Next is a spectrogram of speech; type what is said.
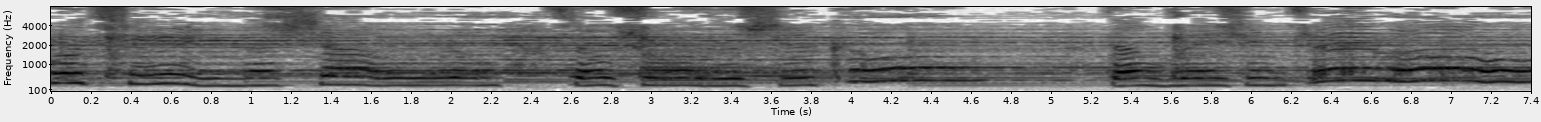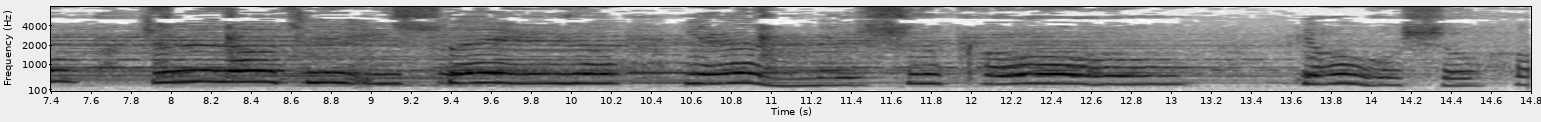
不起那笑容。交说的时空，当彗星坠落，直到记忆碎了，眼泪失控，有我守候。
